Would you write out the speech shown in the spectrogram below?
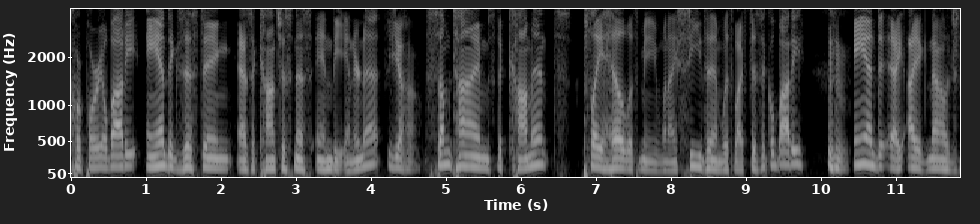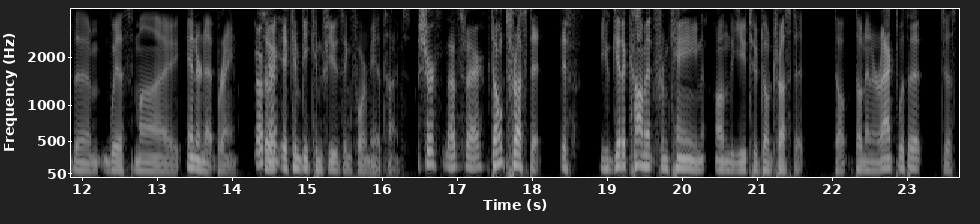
corporeal body and existing as a consciousness in the internet. Yeah. Sometimes the comments play hell with me when I see them with my physical body Mhm. and I, I acknowledge them with my internet brain. So it, it can be confusing for me at times. Sure, that's fair. Don't trust it. If you get a comment from Kane on the YouTube, don't trust it. Don't don't interact with it. Just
